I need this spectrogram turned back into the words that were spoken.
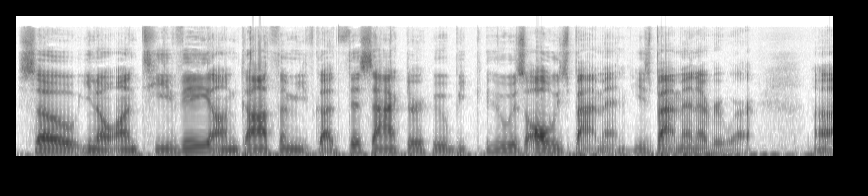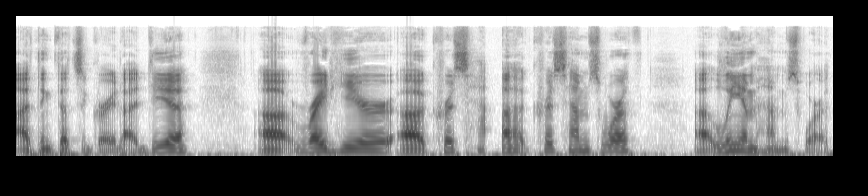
So you know, on TV, on Gotham, you've got this actor who be, who is always Batman. He's Batman everywhere. Uh, I think that's a great idea. Uh, right here, Chris Chris Hemsworth, Liam Hemsworth.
